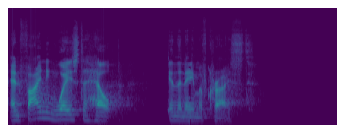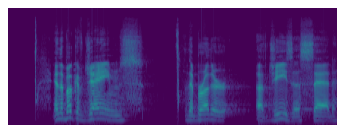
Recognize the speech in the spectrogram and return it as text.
and finding ways to help in the name of Christ. In the book of James, the brother of Jesus said,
